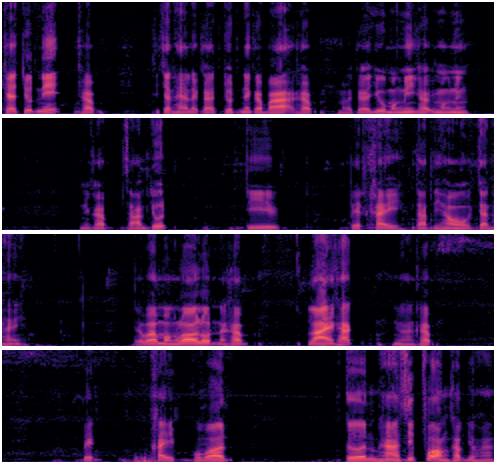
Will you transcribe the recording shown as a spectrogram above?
แค่จุดนี้ครับ ที่จัดให้แล้วก็จุดในกระบะครับแล้วก็อยู่มองนี้ครับอีกมองหนึ่งนี่ครับสามจุดที่เป็ดไข่ตามที่เราจัดให้ แต่ว่ามองรอรถนะครับ หลายคักอยู่ครับเป็ดไข่ผมว่าเกินหาสิบฟองครับอยู่ฮะ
